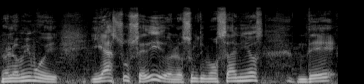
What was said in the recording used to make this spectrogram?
No es lo mismo y, y ha sucedido en los últimos años de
